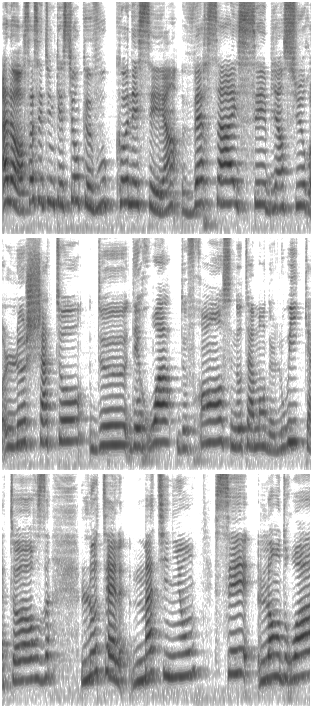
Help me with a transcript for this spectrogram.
Alors, ça c'est une question que vous connaissez. Hein. Versailles, c'est bien sûr le château de, des rois de France, notamment de Louis XIV. L'hôtel Matignon, c'est l'endroit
